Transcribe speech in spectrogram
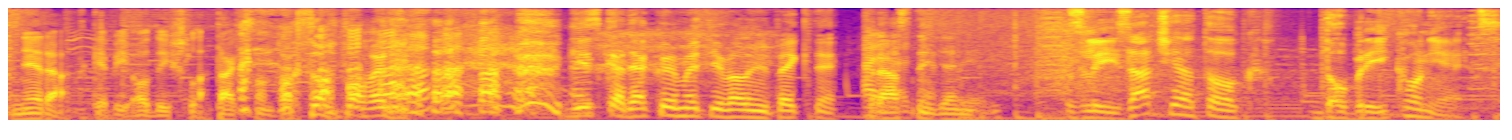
nerád, keby odišla. Tak som to chcel povedať. Giska, ďakujeme ti veľmi pekne. Krásny deň. Zlý začiatok, dobrý koniec.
